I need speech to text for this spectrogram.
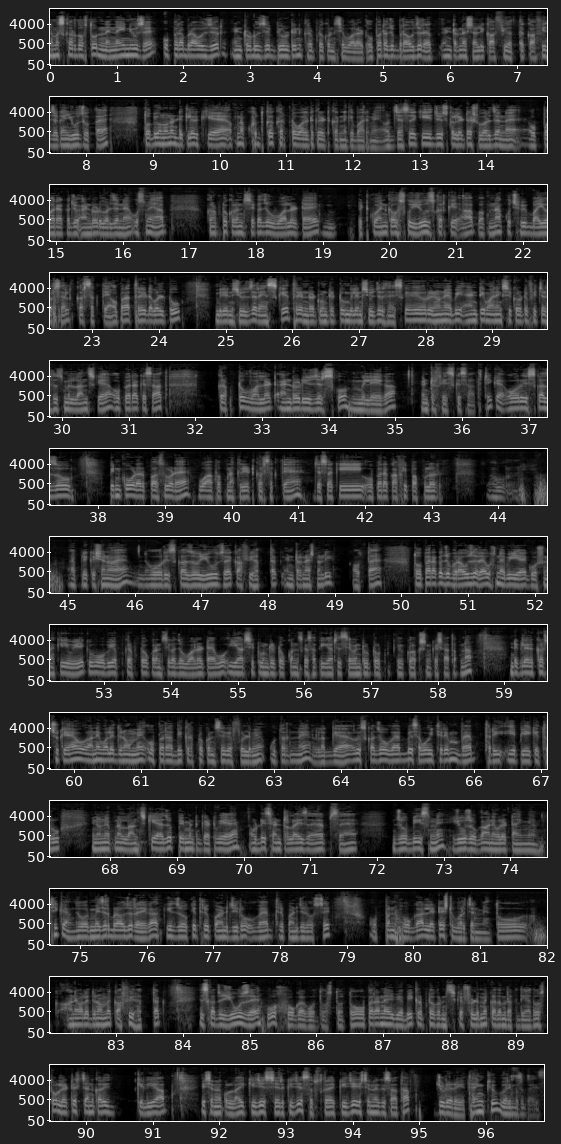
नमस्कार दोस्तों, नई न्यूज़ है। Opera browser introduce a built in crypto currency wallet Opera जो ब्राउज़र है इंटरनेशनली काफ़ी हद तक काफ़ी जगह यूज़ होता है। तो अभी उन्होंने डिक्लेयर किया है अपना खुद का क्रिप्टो वॉलेट क्रिएट करने के बारे में। और जैसे कि जो इसका लेटेस्ट वर्जन है ओपेरा का जो एंड्रॉयड वर्जन है, उसमें आप क्रिप्टो करेंसी का जो वॉलेट है बिटकॉइन का उसको यूज़ करके आप अपना कुछ भी बाई और सेल कर सकते हैं। Opera three double two million user हैं इसके three hundred twenty two million users हैं इसके, और इन्होंने अभी एंटी माइनिंग सिक्योरिटी फीचर्स उसमें लॉन्च किया है। ओपेरा के साथ क्रिप्टो वॉलेट एंड्रॉयड यूज़र्स को मिलेगा इंटरफेस के साथ, ठीक है? और इसका जो पिन कोड और पासवर्ड है, वो आप अपना क्रिएट कर सकते हैं। जैसा कि ओपेरा काफ़ी पॉपुलर एप्लीकेशन है, और इसका जो यूज़ है काफ़ी हद तक इंटरनेशनली होता है। तो ओपेरा का जो ब्राउज़र है, उसने अभी यह घोषणा की हुई है कि वो अभी अब क्रिप्टो करेंसी का जो वॉलेट है, वो E R C twenty token के साथ E R C seven two token के कलेक्शन के साथ अपना डिक्लेयर कर चुके हैं और आने वाले दिनों में ओपेरा भी क्रिप्टो करेंसी के फ़ील्ड में उतरने लग गया है। और इसका जो वेब बेस है, वो Ethereum web three A P I के थ्रू इन्होंने अपना लॉन्च किया है, जो पेमेंट गेटवे है, और डिसेंट्रलाइज ऐप्स हैं। जो भी इसमें यूज़ होगा आने वाले टाइम में। ठीक है? और मेजर ब्राउज़र रहेगा कि जो कि 3.0 वेब 3.0 से ओपन होगा लेटेस्ट वर्जन में। तो आने वाले दिनों में काफ़ी हद तक इसका जो यूज़ है, वो होगा वो दोस्तों। तो ओपेरा ने भी अभी क्रिप्टो करेंसी के फ़ील्ड में कदम रख दिया दोस्तों। लेटेस्ट जानकारी के लिए आप इस चैनल को लाइक कीजिए शेयर कीजिए सब्सक्राइब कीजिए। इस चैनल के साथ आप जुड़े रहिए। Thank you very much guys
